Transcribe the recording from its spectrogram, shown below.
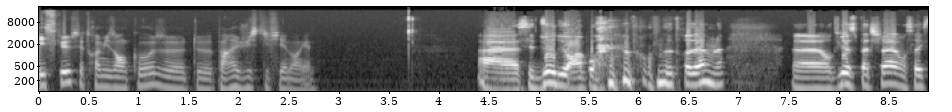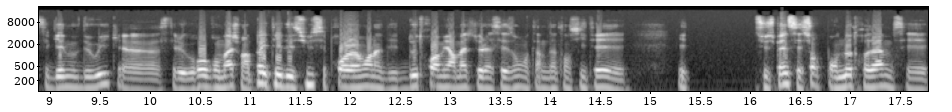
Est-ce que cette remise en cause te paraît justifiée, Morgan? Ah, C'est dur, dur hein, pour, pour Notre-Dame. Euh, en tout cas, ce match-là, on savait que c'était Game of the Week. Euh, c'était le gros gros match. On n'a pas été déçus. C'est probablement l'un des 2-3 meilleurs matchs de la saison en termes d'intensité et, de suspense. C'est sûr que pour Notre-Dame, c'est.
